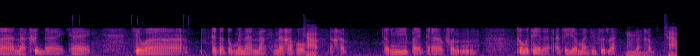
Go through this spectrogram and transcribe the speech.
อ่าหนักขึ้นได้แค่แค่ว่าแต่ก็ตกไม่นานนักนะครับผมครับนะครับแต่วันนี้แปดจะฝนทั่วประเทศแหละอาจจะเยอะมากที่สุดแล้วอืมนะครับ ครับ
